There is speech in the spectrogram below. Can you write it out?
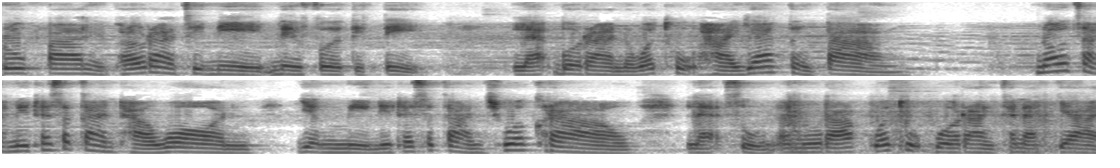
รูปปั้นพระราชินีเนเฟอร์ติติ และโบราณวัตถุหายากต่างๆ นอกจากนิทรรศการถาวรยังมีนิทรรศการชั่วคราว และศูนย์อนุรักษ์วัตถุโบราณขนาดใหญ่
